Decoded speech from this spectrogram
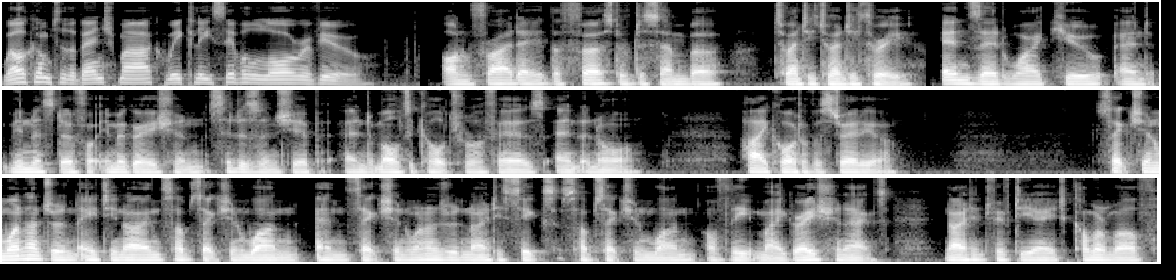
Welcome to the Benchmark Weekly Civil Law Review. On Friday, the 1st of December 2023, NZYQ and Minister for Immigration, Citizenship and Multicultural Affairs and ANOR, High Court of Australia. Section 189, subsection 1 and Section 196, subsection 1 of the Migration Act 1958 Commonwealth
